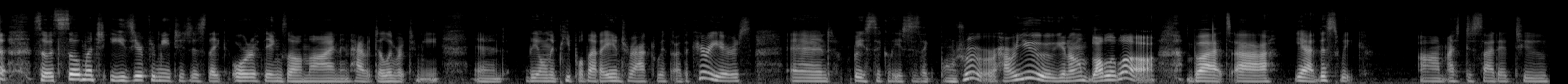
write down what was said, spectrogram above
so it's so much easier for me to just like order things online and have it delivered to me. And the only people that I interact with are the couriers, and basically it's just like bonjour, how are you? You know, blah blah blah. But uh, yeah, this week um, I decided to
